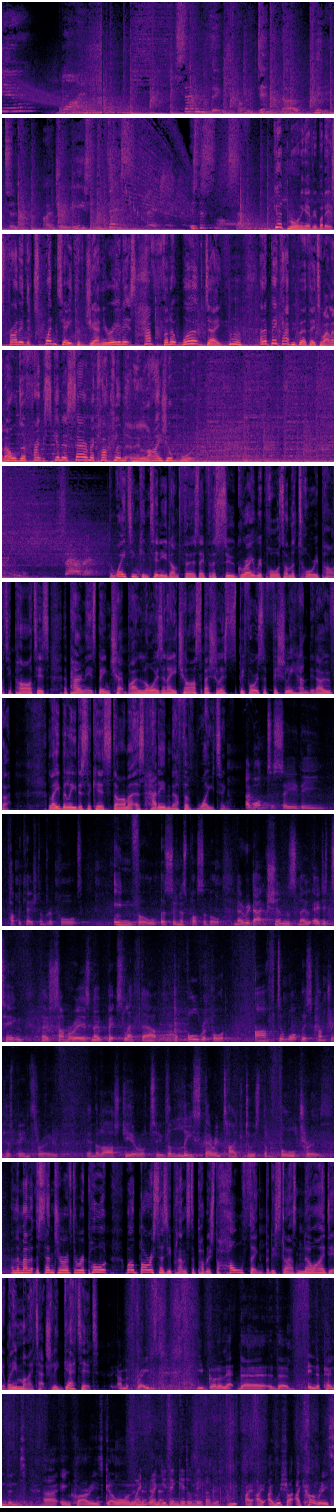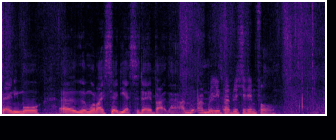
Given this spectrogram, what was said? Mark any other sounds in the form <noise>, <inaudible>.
Two, one. Seven things you probably didn't know you need to know. I'm Jamie East, and this, this is the Smart Seven. Good morning, everybody. It's Friday, the 28th of January, and it's Have Fun at Work Day. Hmm. And a big happy birthday to Alan Alda, Frank Skinner, Sarah McLachlan, and Elijah Wood. The waiting continued on Thursday for the Sue Gray report on the Tory party parties. Apparently, it's being checked by lawyers and HR specialists before it's officially handed over. Labour leader Sir Keir Starmer has had enough of waiting. I want to see the publication of the report in full as soon as possible. No redactions, no editing, no summaries, no bits left out. The full report. After what this country has been through in the last year or two, the least they're entitled to is the full truth. And the man at the centre of the report? Well, Boris says he plans to publish the whole thing, but he still has no idea when he might actually get it. I'm afraid you've got to let the the independent uh, inquiries go on. When, and, when and do you think it'll be published? I, I, I wish I, I can't really say any more uh, than what I said yesterday about that. I'm, I'm Will really you sorry. publish it in full?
